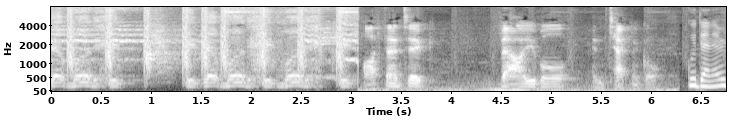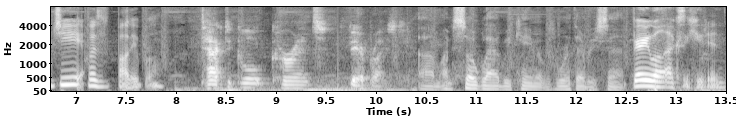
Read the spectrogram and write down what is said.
that money, hit, get that money, hit money, hit. Authentic, valuable, and technical. Good energy was valuable. Tactical, current, fair priced. Um, I'm so glad we came. It was worth every cent. Very well executed.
